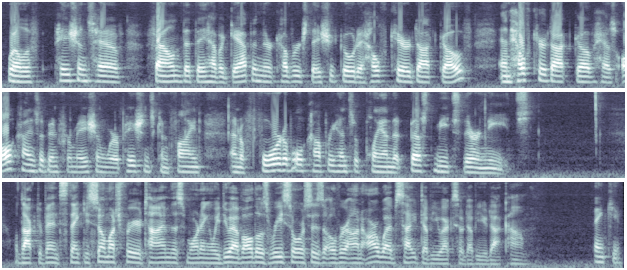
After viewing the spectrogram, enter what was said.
Well, if patients have found that they have a gap in their coverage, they should go to healthcare.gov. And healthcare.gov has all kinds of information where patients can find an affordable, comprehensive plan that best meets their needs. Well, Dr. Bintz, thank you so much for your time this morning. And we do have all those resources over on our website, WXOW.com. Thank you.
